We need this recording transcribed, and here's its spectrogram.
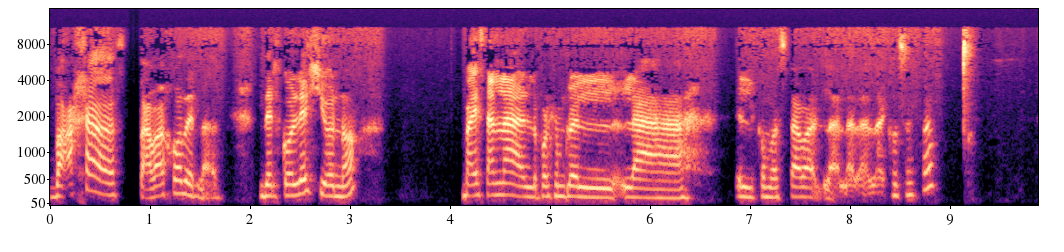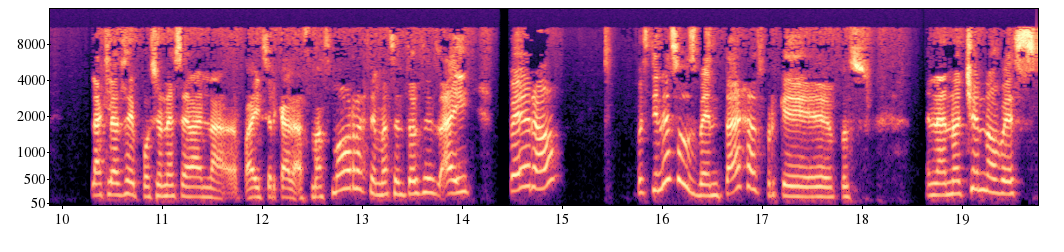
baja hasta abajo de las del colegio, ¿no? Va, están la, por ejemplo, el, la, el, ¿cómo estaba? La, la, la, la cosa está. La clase de pociones era en la, ahí cerca de las mazmorras y demás, entonces ahí, pero, pues tiene sus ventajas porque, pues, en la noche no ves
